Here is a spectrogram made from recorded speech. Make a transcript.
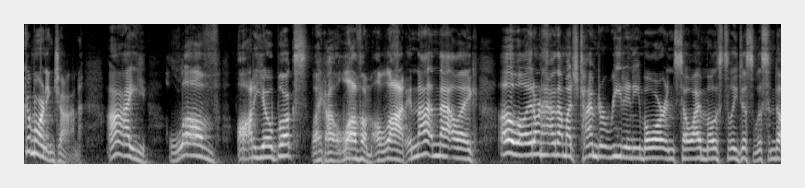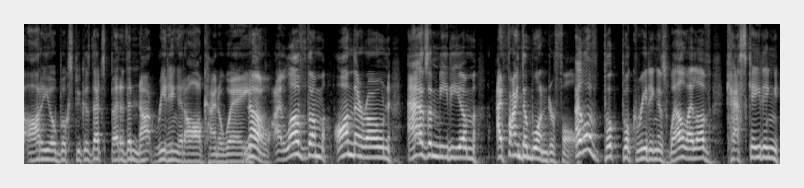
Good morning, John. I love audiobooks. Like, I love them a lot. And not in that, like, oh, well, I don't have that much time to read anymore, and so I mostly just listen to audiobooks because that's better than not reading at all kind of way. No, I love them on their own as a medium. I find them wonderful. I love book book reading as well. I love cascading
